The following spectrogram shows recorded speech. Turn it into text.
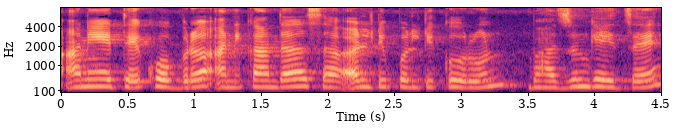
आणि येथे खोबरं आणि कांदा असं अलटीपलटी करून भाजून घ्यायचं. आहे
